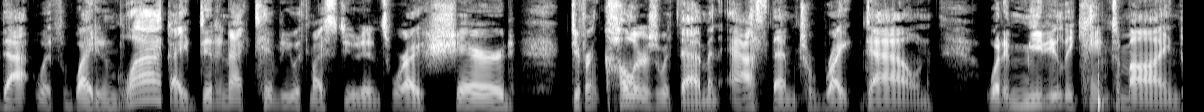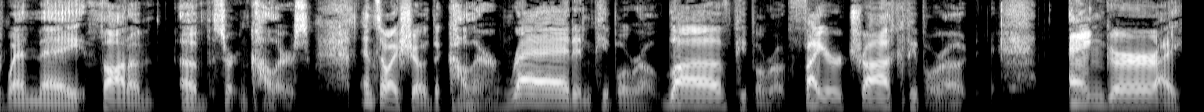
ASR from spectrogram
that with white and black, I did an activity with my students where I shared different colors with them and asked them to write down what immediately came to mind when they thought of, of certain colors. And so I showed the color red and people wrote love, people wrote fire truck, people wrote anger. I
